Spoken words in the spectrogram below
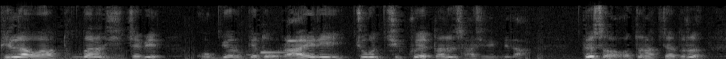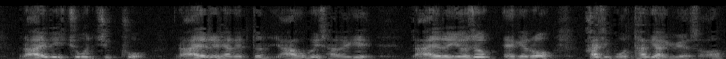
빌라와 통관한 시점이 공교롭게도 라헬이 죽은 직후였다는 사실입니다. 그래서 어떤 학자들은 라헬이 죽은 직후 라헬을 향했던 야곱의 사랑이 라헬의 여종에게로 가지 못하게 하기 위해서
